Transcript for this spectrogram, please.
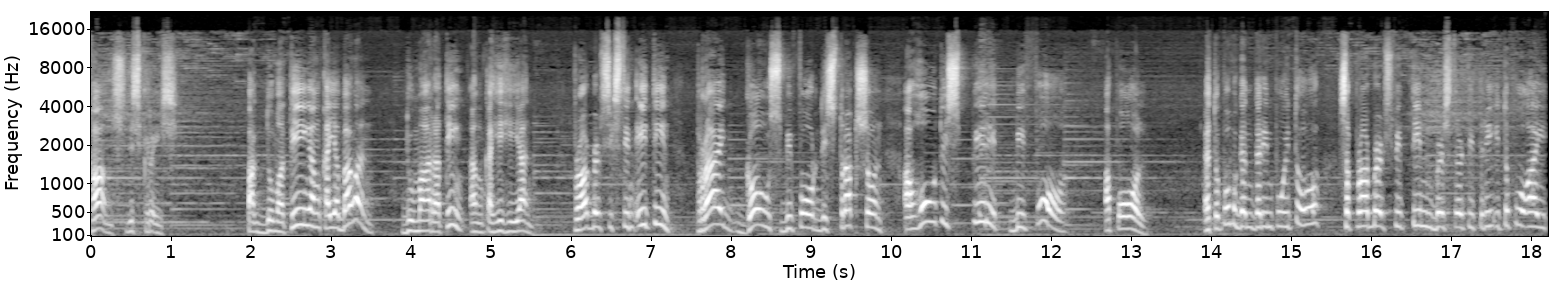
comes disgrace. Pag dumating ang kayabangan, dumarating ang kahihiyan. Proverbs 16:18, Pride goes before destruction, a haughty spirit before a fall. Ito po, maganda rin po ito. oh. Sa Proverbs 15 verse 33, ito po ay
